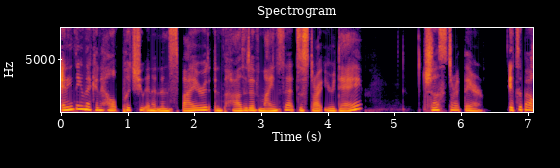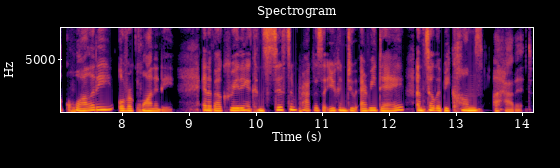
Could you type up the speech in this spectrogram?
anything that can help put you in an inspired and positive mindset to start your day, just start there. It's about quality over quantity and about creating a consistent practice that you can do every day until it becomes a habit.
